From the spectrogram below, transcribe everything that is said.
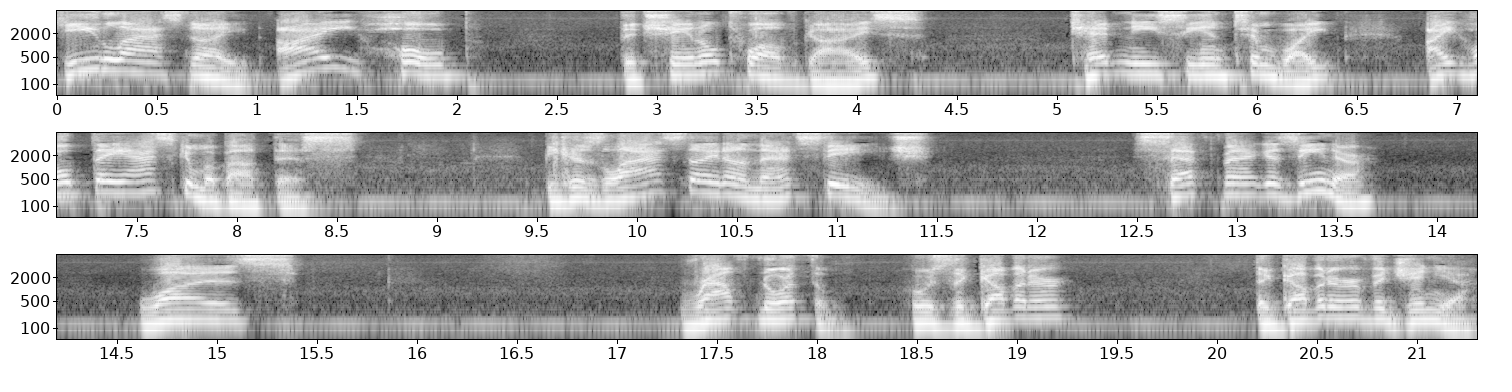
he last night, I hope the Channel 12 guys, Ted Nesi and Tim White, I hope they ask him about this. Because last night on that stage, Seth Magaziner was Ralph Northam, who's the governor, the governor of Virginia.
